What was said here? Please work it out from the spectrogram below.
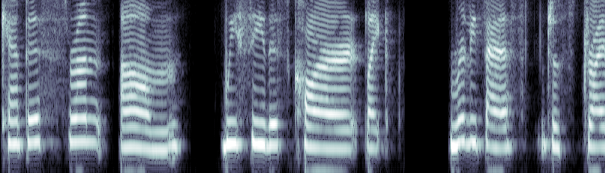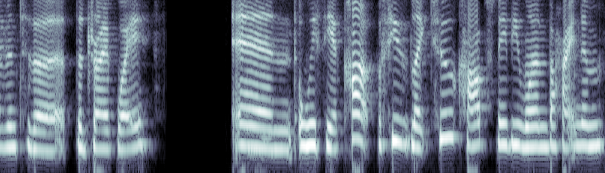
campus run um we see this car like really fast just drive into the the driveway and we see a cop a few like two cops maybe one behind him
